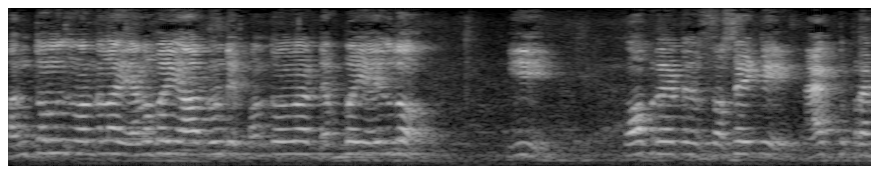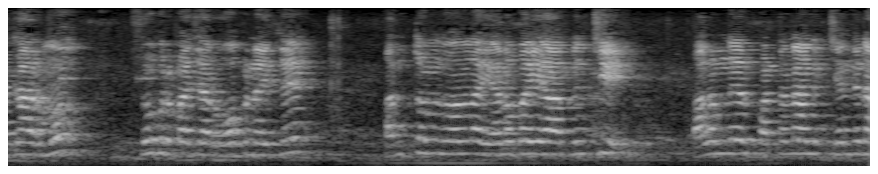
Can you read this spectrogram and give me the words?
పంతొమ్మిది వందల ఎనభై ఆరు నుండి పంతొమ్మిది వందల డెబ్బై ఐదులో ఈ కోఆపరేటివ్ సొసైటీ యాక్ట్ ప్రకారము సూపర్ బజార్ ఓపెన్ అయితే పంతొమ్మిది వందల ఎనభై ఆరు నుంచి పలంనేరు పట్టణానికి చెందిన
